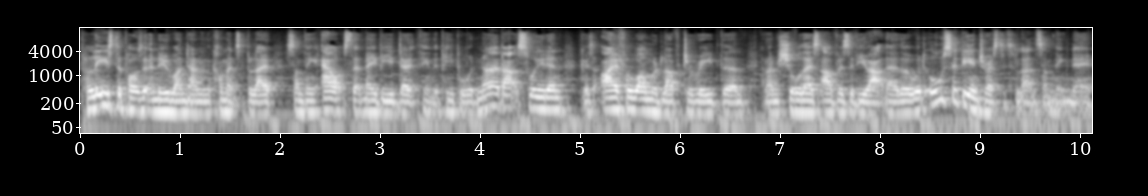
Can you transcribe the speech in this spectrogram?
please deposit a new one down in the comments below. Something else that maybe you don't think that people would know about Sweden, because I, for one, would love to read them. And I'm sure there's others of you out there that would also be interested to learn something new.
